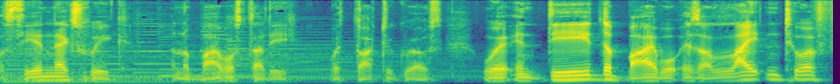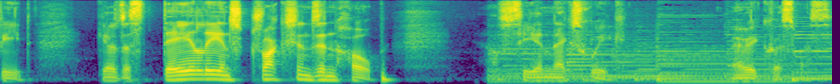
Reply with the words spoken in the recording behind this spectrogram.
I'll see you next week on the Bible study with Dr. Gross, where indeed the Bible is a light unto our feet, gives us daily instructions and hope. I'll see you next week. Merry Christmas.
